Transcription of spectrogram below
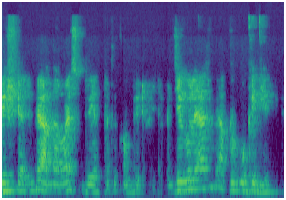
বেশি আসবে। আদারওয়াইজ দুই একটাতে কমপ্লিট হয়ে যাবে। যেগুলো আসবে আপনি ওকে দিয়ে দিবেন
